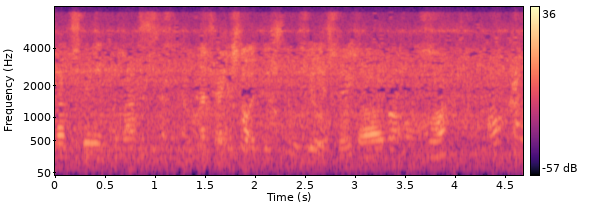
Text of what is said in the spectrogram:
That's the last. That's exciting. Still feels Right. What?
